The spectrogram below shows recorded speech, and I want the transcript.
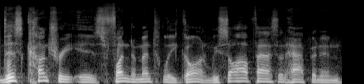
this country is fundamentally gone. We saw how fast it happened in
